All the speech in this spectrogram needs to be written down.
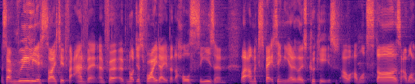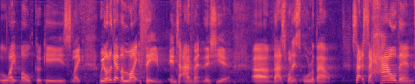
And so I'm really excited for Advent and for uh, not just Friday, but the whole season. Like I'm expecting, you know, those cookies. I, I, want stars. I want light bulb cookies. Like we ought to get the light theme into Advent this year. Um, that's what it's all about. So, so how then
